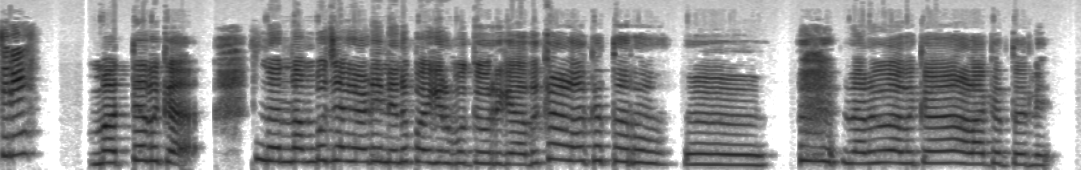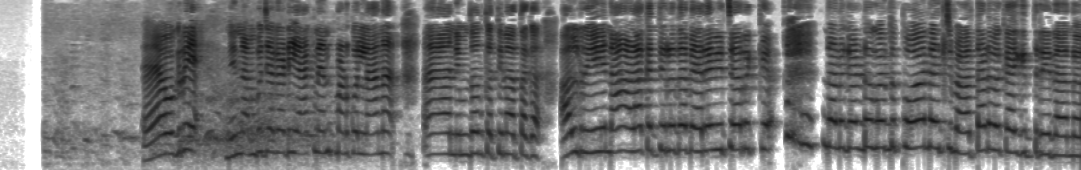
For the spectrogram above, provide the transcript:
ಎದಕ್ಕಳಾಕತ್ತೀರಿ ಮತ್ತದಕ್ಕ ನನ್ನ ಅಂಬುಜ ಗಾಡಿ ನೆನಪಾಗಿರ್ಬೇಕು ಅವ್ರಿಗೆ ಅದಕ್ಕ ಹಾಳಾಕತ್ತಾರ. ಹ್ಮ್. ನನಗೂ ಅದಕ್ಕ ಹಾಳಾಕತ್ತಲ್ಲಿ. ಏ ಹೋಗ್ರಿ. ನಿನ್ನ ಅಂಬುಜ ಗಾಡಿ ಯಾಕೆ ನೆನ್ಪ್ ಮಾಡ್ಕೊಲ್ಲ ನಾನ? ಆ, ನಿಮ್ದೊಂದ್ ಕತ್ತಿನ ಆತಾಗ ಅಲ್ರಿ ನಾ ಹಾಳಾಕತ್ತಿರೋದ ಬೇರೆ ವಿಚಾರಕ್ಕೆ. ನನ್ನ ಗಂಡ ಬಂದು ಫೋನ್ ಹಚ್ಚಿ ಮಾತಾಡ್ಬೇಕಾಗಿತ್ರಿ ನಾನು.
